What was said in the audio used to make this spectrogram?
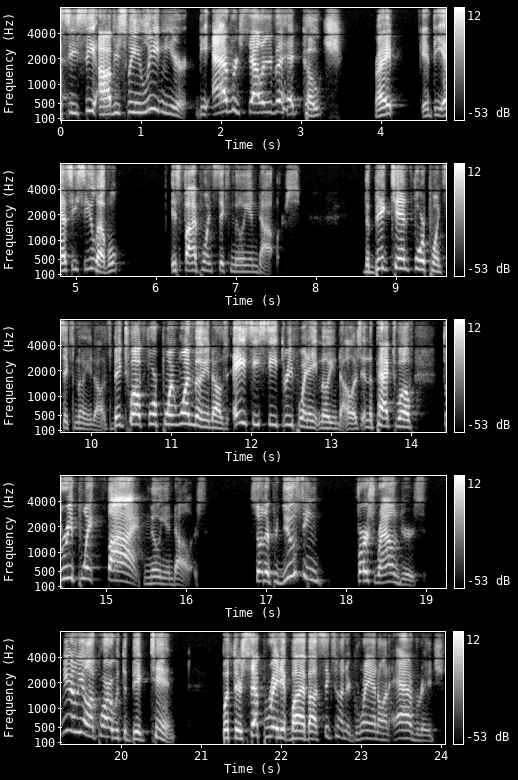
SEC obviously leading here. The average salary of a head coach, right, at the SEC level is $5.6 million. The Big 10, $4.6 million. Big 12, $4.1 million. ACC, $3.8 million. And the Pac 12, $3.5 million. So they're producing first rounders nearly on par with the Big 10, but they're separated by about 600 grand on average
